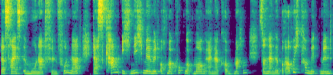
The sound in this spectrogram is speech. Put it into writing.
Das heißt im Monat 500. Das kann ich nicht mehr mit, auch mal gucken, ob morgen einer kommt, machen, sondern da brauche ich Commitment.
